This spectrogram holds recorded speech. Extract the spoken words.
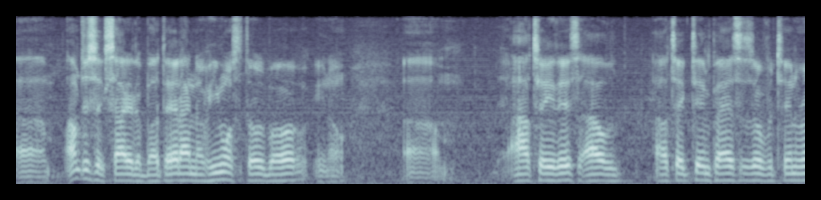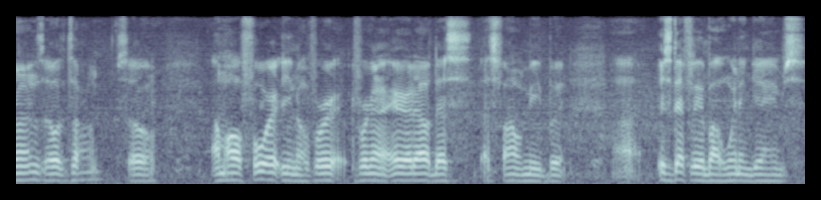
um, I'm just excited about that. I know he wants to throw the ball. You know. Um, I'll tell you this, I'll I'll take ten passes over ten runs all the time. So I'm all for it. You know, if we're if we're gonna air it out, that's that's fine with me. But uh, it's definitely about winning games.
